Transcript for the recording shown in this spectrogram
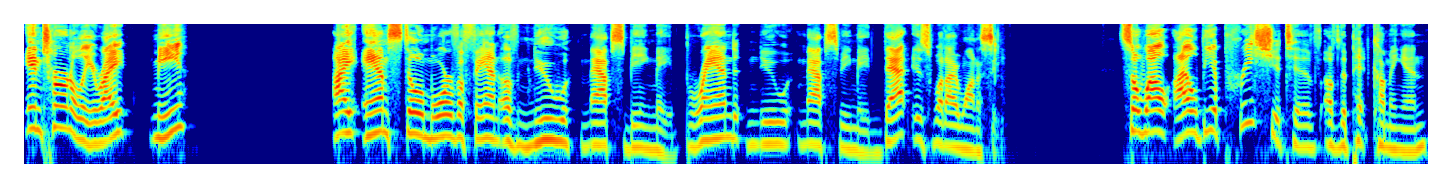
Internally, right? Me, I am still more of a fan of new maps being made, brand new maps being made. That is what I want to see. So while I'll be appreciative of the pit coming in,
